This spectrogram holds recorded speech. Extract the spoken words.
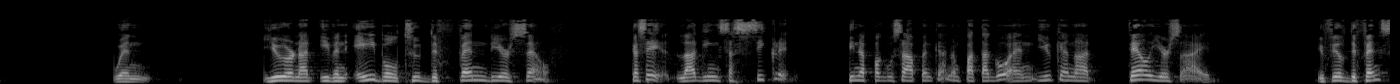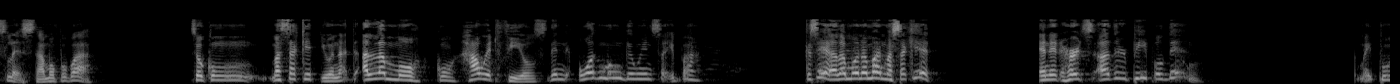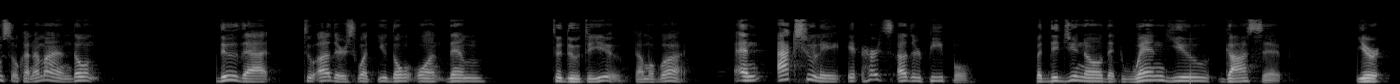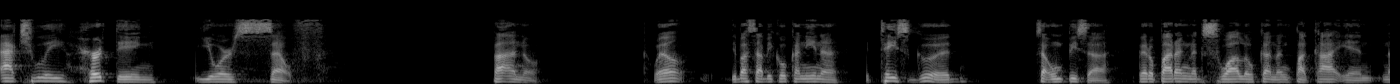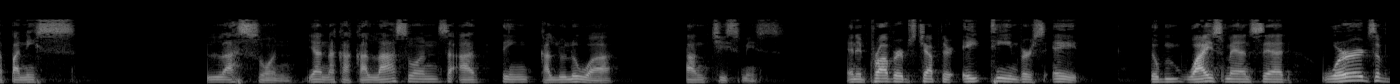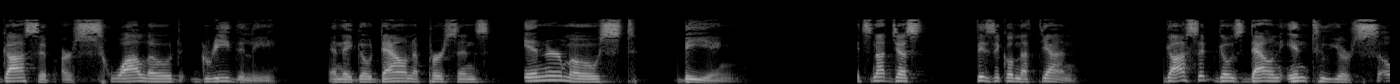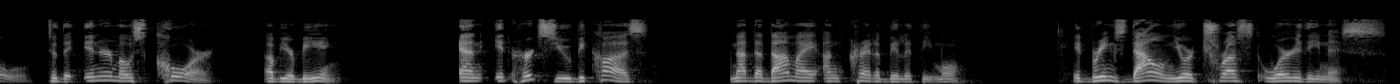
when you are not even able to defend yourself. Kasi laging sa secret, pinapag-usapan ka ng patago and you cannot tell your side. You feel defenseless. Tama po ba? So kung masakit yun, at alam mo kung how it feels, then huwag mong gawin sa iba. Kasi alam mo naman, masakit. And it hurts other people din. May puso ka naman. Don't do that to others what you don't want them to do to you. And actually, it hurts other people. But did you know that when you gossip, you're actually hurting yourself? Paano? Well, di ba sabi ko kanina, it tastes good sa umpisa, pero parang nag-swallow ka ng pagkain na panis. Lason. Yan, nakakalason sa ating kaluluwa ang chismis. And in Proverbs chapter 18 verse 8, the wise man said, words of gossip are swallowed greedily and they go down a person's innermost being. It's not just physical natyan. Gossip goes down into your soul, to the innermost core of your being. And it hurts you because nadadamay ang credibility mo. It brings down your trustworthiness.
